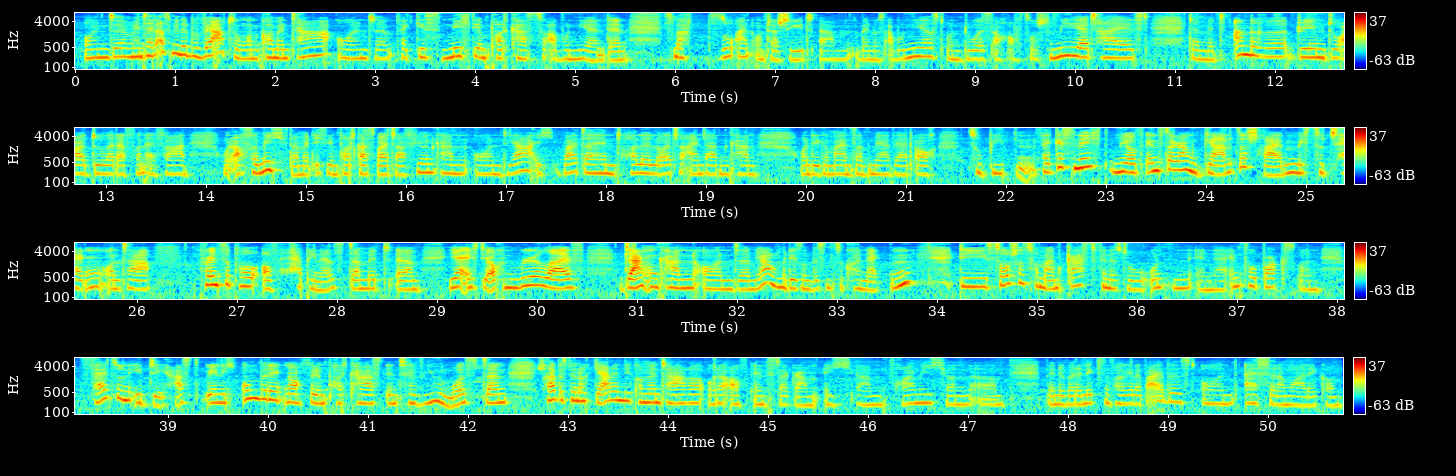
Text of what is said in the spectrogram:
Und ähm, hinterlass mir eine Bewertung und einen Kommentar und ähm, vergiss nicht, den Podcast zu abonnieren, denn es macht so einen Unterschied, ähm, wenn du es abonnierst und du es auch auf Social Media teilst damit andere Dream Dua Doula davon erfahren und auch für mich, damit ich den Podcast weiterführen kann und ja, ich weiterhin tolle Leute einladen kann und dir gemeinsam Mehrwert auch zu bieten. Vergiss nicht, mir auf Instagram gerne zu schreiben, mich zu taggen unter Principle of Happiness, damit ähm, ja ich dir auch in Real Life danken kann und ähm, ja auch mit dir so ein bisschen zu connecten. Die Socials von meinem Gast findest du unten in der Infobox und falls du eine Idee hast, wen ich unbedingt noch für den Podcast interviewen muss, dann schreib es mir noch gerne in die Kommentare oder auf Instagram. Ich ähm, freue mich schon, ähm, wenn du bei der nächsten Folge dabei bist und Assalamu alaikum.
